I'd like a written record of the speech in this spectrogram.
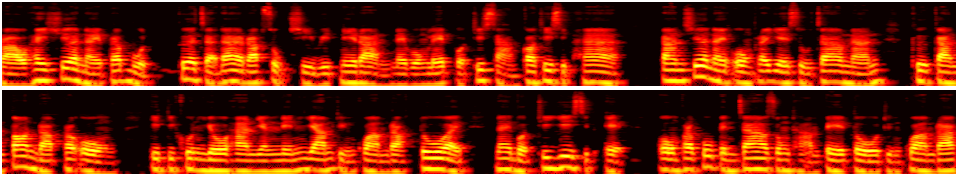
เราให้เชื่อในพระบุตร เพื่อจะได้รับสุขชีวิตนิรันดร์ในวงเล็บบทที่ 3 ข้อที่ 15 การเชื่อในองค์พระเยซูเจ้านั้น คือการต้อนรับพระองค์ กิตติคุณโยฮันยังเน้นย้ำถึงความรักด้วย ในบทที่ 21 องค์พระผู้เป็นเจ้าทรงถามเปโตรถึงความรัก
